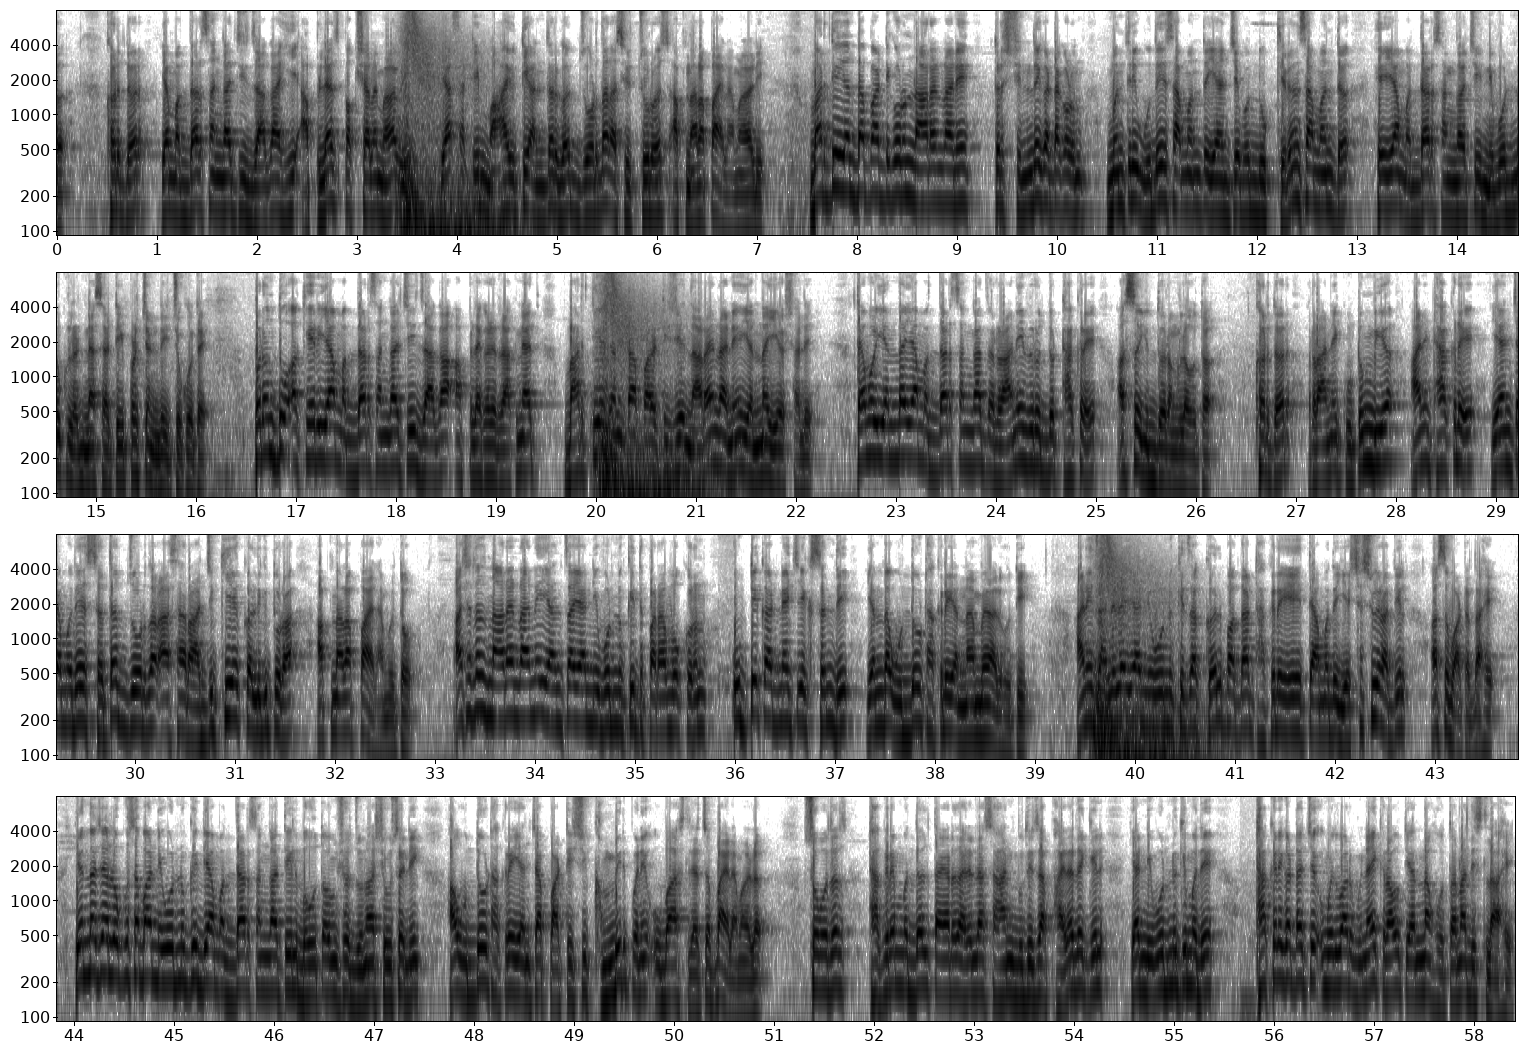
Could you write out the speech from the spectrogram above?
खरं तर या मतदारसंघाची जागा ही आपल्याच पक्षाला मिळावी यासाठी महायुती अंतर्गत जोरदार अशी चुरस आपणाला पाहायला मिळाली. भारतीय जनता पार्टीकडून नारायण राणे तर शिंदे गटाकडून मंत्री उदय सामंत यांचे बंधू किरण सामंत हे या मतदारसंघाची निवडणूक लढण्यासाठी प्रचंड इच्छुक होते. परंतु अखेर या मतदारसंघाची जागा आपल्याकडे राखण्यात भारतीय जनता पार्टीचे नारायण राणे यांना यश आले. त्यामुळे यंदा या मतदारसंघात राणे विरुद्ध ठाकरे असं युद्ध रंगलं होतं. खरं तर राणे कुटुंबीय आणि ठाकरे यांच्यामध्ये सतत जोरदार असा राजकीय कलगीतुरा आपणाला पाहायला मिळतो. अशातच नारायण राणे यांचा या निवडणुकीत पराभव करून उट्टे काढण्याची एक संधी यंदा उद्धव ठाकरे यांना मिळाली होती. आणि झालेल्या या निवडणुकीचा कल पाहता ठाकरे हे त्यामध्ये यशस्वी राहतील असं वाटत आहे. यंदाच्या लोकसभा निवडणुकीत या मतदारसंघातील बहुतांश जुना शिवसैनिक हा उद्धव ठाकरे यांच्या पाठीशी खंबीरपणे उभा असल्याचं पाहायला मिळालं. सोबतच ठाकरेंबद्दल तयार झालेल्या सहानुभूतीचा फायदा देखील या निवडणुकीमध्ये ठाकरे गटाचे उमेदवार विनायक राऊत यांना होताना दिसला आहे.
